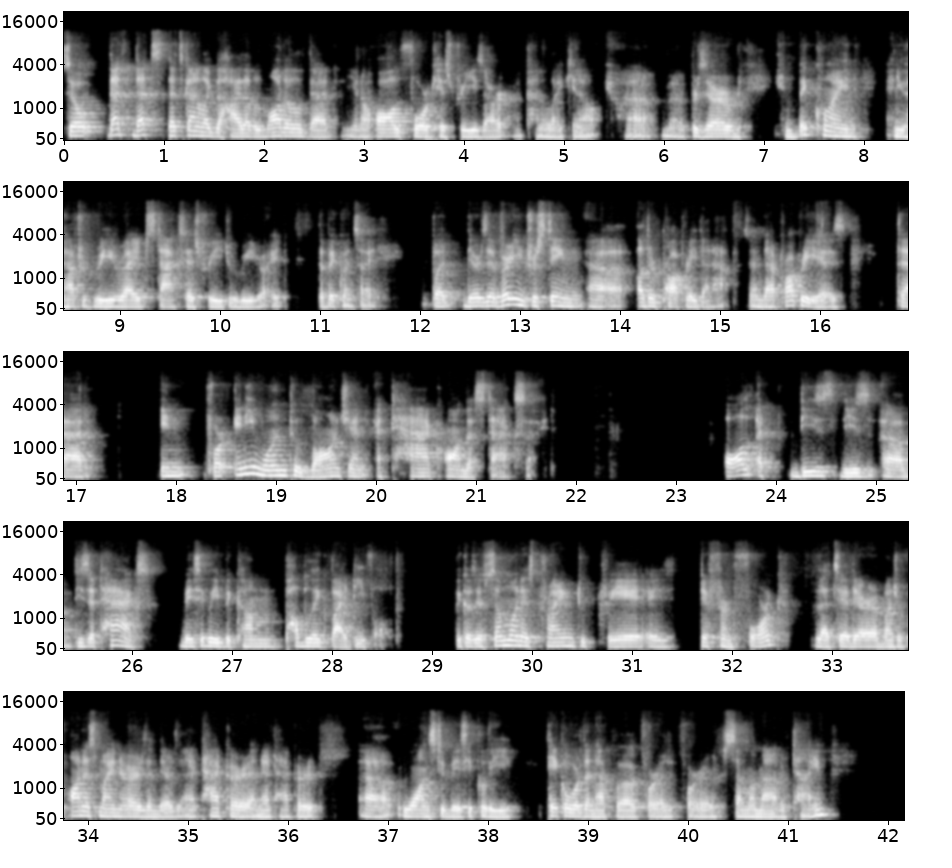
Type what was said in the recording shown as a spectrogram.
So that that's that's kind of like the high level model that you know all fork histories are kind of like you know uh, preserved in Bitcoin, and you have to rewrite Stacks history to rewrite the Bitcoin side. But there's a very interesting uh, other property that happens, and that property is that in for anyone to launch an attack on the stack side, all these these uh, these attacks basically become public by default because if someone is trying to create a different fork, let's say there are a bunch of honest miners and there's an attacker, and attacker uh, wants to basically take over the network for, for some amount of time,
